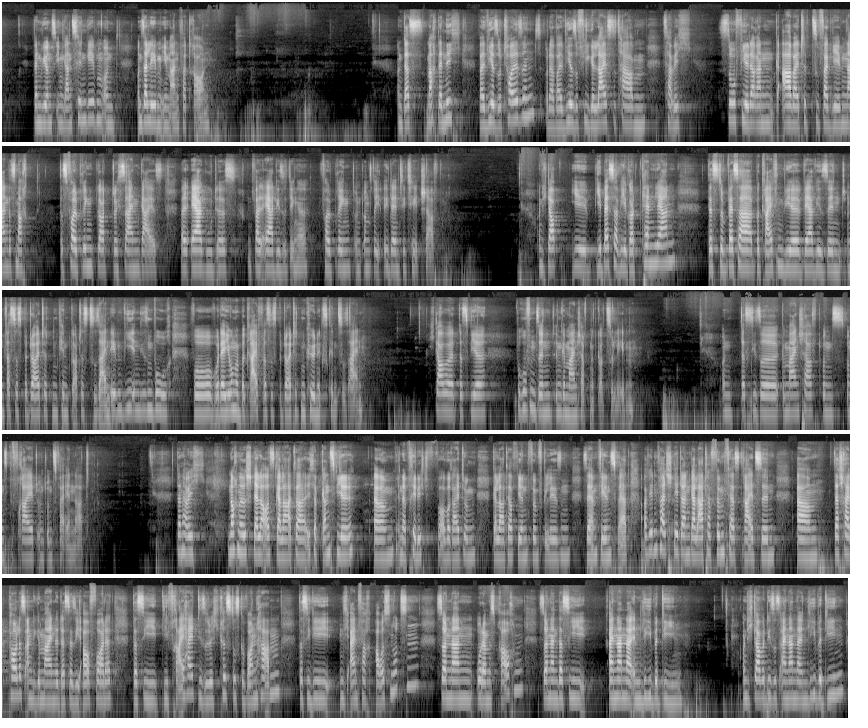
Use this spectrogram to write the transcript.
wenn wir uns ihm ganz hingeben und unser Leben ihm anvertrauen. Und das macht er nicht, weil wir so toll sind oder weil wir so viel geleistet haben. Jetzt habe ich so viel daran gearbeitet zu vergeben. Nein, das macht, das vollbringt Gott durch seinen Geist, weil er gut ist und weil er diese Dinge vollbringt und unsere Identität schafft. Und ich glaube, je, je besser wir Gott kennenlernen, desto besser begreifen wir, wer wir sind und was das bedeutet, ein Kind Gottes zu sein. Eben wie in diesem Buch, wo, wo der Junge begreift, was es bedeutet, ein Königskind zu sein. Ich glaube, dass wir berufen sind, in Gemeinschaft mit Gott zu leben und dass diese Gemeinschaft uns, uns befreit und uns verändert. Dann habe ich noch eine Stelle aus Galater. Ich habe ganz viel ähm, in der Predigtvorbereitung Galater 4 und 5 gelesen, sehr empfehlenswert. Auf jeden Fall steht dann Galater 5, Vers 13, ähm, da schreibt Paulus an die Gemeinde, dass er sie auffordert, dass sie die Freiheit, die sie durch Christus gewonnen haben, dass sie die nicht einfach ausnutzen, sondern oder missbrauchen, sondern dass sie einander in Liebe dienen. Und ich glaube, dieses einander in Liebe dienen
